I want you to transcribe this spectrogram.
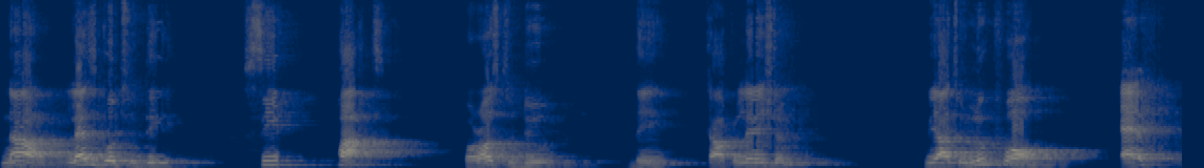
Now, let's go to the C part for us to do the calculation. We are to look for F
